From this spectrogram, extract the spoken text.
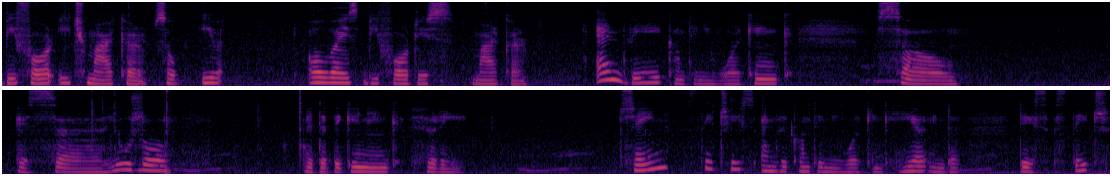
before each marker. So even always before this marker. And we continue working. So as uh, usual at the beginning three chain stitches and we continue working here in the this stitch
